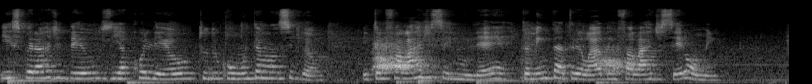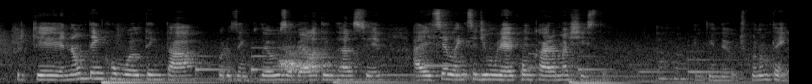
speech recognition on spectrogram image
e esperar de Deus e acolheu tudo com muita mansidão. Então, falar de ser mulher também está atrelado em falar de ser homem. Porque não tem como eu tentar, por exemplo, eu, Isabela, tentar ser a excelência de mulher com cara machista. Aham. Entendeu? Tipo, não tem.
